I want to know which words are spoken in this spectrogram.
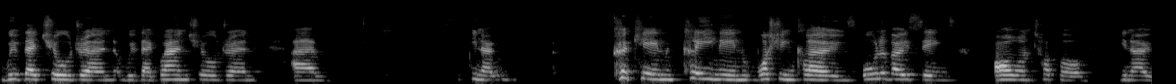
with their children, with their grandchildren, um, you know, cooking, cleaning, washing clothes, all of those things are on top of you know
